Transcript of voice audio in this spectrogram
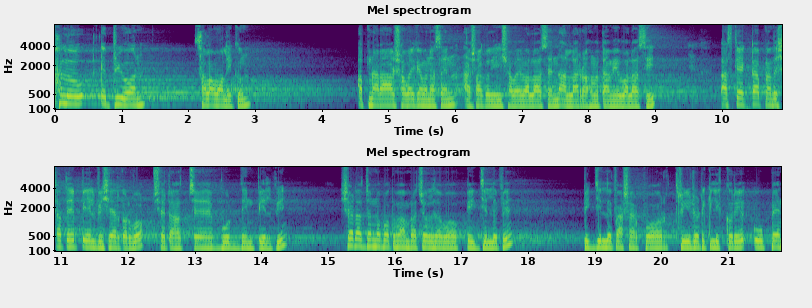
হ্যালো এভরিওয়ান সালাম আলাইকুম আপনারা সবাই কেমন আছেন আশা করি সবাই ভালো আছেন আল্লাহর রহমতে আমিও ভালো আছি। আজকে একটা আপনাদের সাথে পিএলপি শেয়ার করব। সেটা হচ্ছে বুট দিন পিএলপি সেটার জন্য প্রথমে আমরা চলে যাব পিকজিল লেপে পিকজিল লেপে আসার পর থ্রি ডটে ক্লিক করে ওপেন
